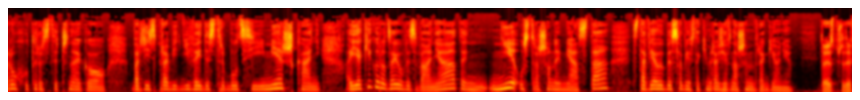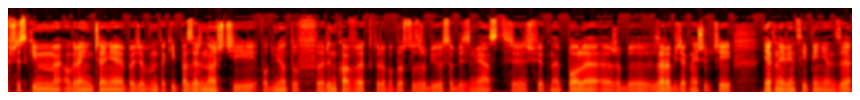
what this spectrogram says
ruchu turystycznego, bardziej sprawiedliwej dystrybucji mieszkań. A jakiego rodzaju wyzwania te nieustraszone miasta stawiałyby sobie w takim razie w naszym regionie? To jest przede wszystkim ograniczenie, powiedziałbym, takiej pazerności podmiotów rynkowych, które po prostu zrobiły sobie z miast świetne pole, żeby zarobić jak najszybciej, jak najwięcej pieniędzy,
